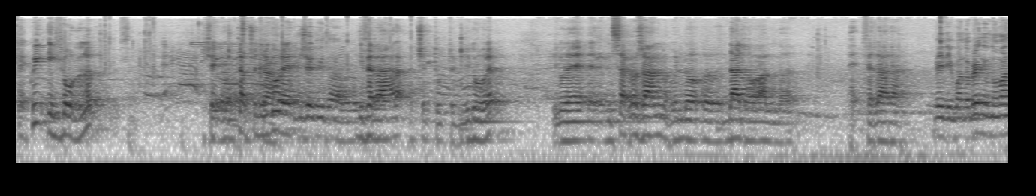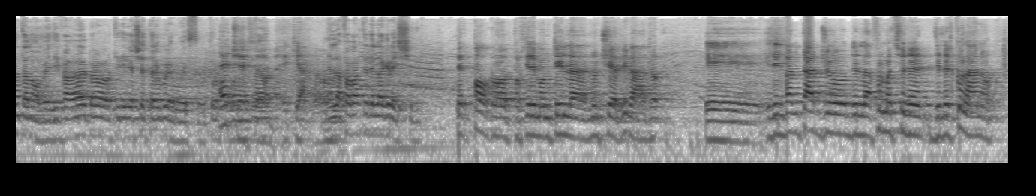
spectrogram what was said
eh, qui il gol c'è il calcio di rigore di Ferrara, c'è tutto il rigore, il rigore eh, il sacrosanto, quello eh, dato al Ferrara. Vedi, quando prendi un 99 ti fa, eh, però ti devi accettare pure questo, purtroppo. Eh certo, vabbè, è chiaro. Fa parte della crescita. Per poco il portiere Montella non ci è arrivato eh, ed è il vantaggio della formazione dell'Ercolano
